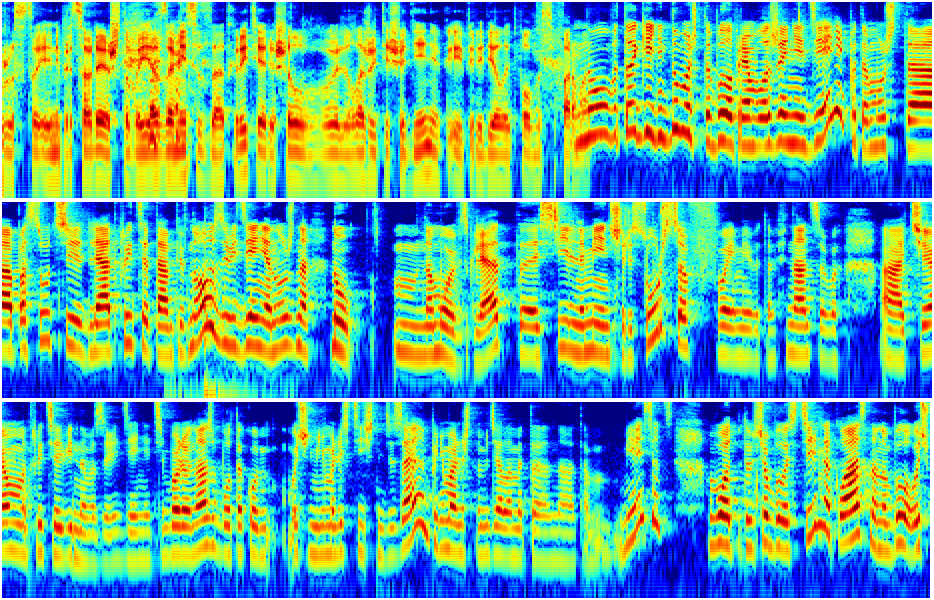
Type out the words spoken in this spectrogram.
мужество. Я не представляю, чтобы я за месяц за открытие решил вложить еще денег и переделать полностью формат. Ну, в итоге не думаю, что было прям вложение денег, потому что, по сути, для открытия там пивного заведения нужно, ну, на мой взгляд, э, сильно меньше ресурсов, имею в виду там, финансовых, а, чем открытие винного заведения. Тем более у нас был такой очень минималистичный дизайн, мы понимали, что мы делаем это на там, месяц, вот, потом все было стильно, классно, но было очень,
